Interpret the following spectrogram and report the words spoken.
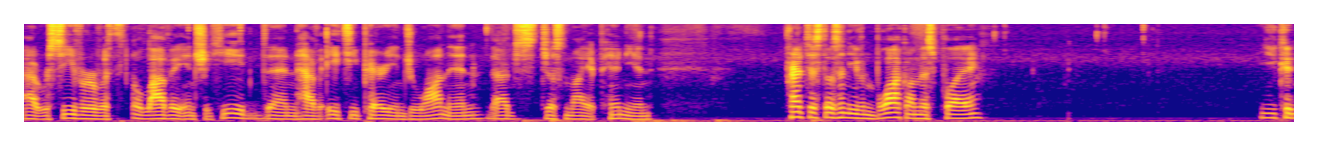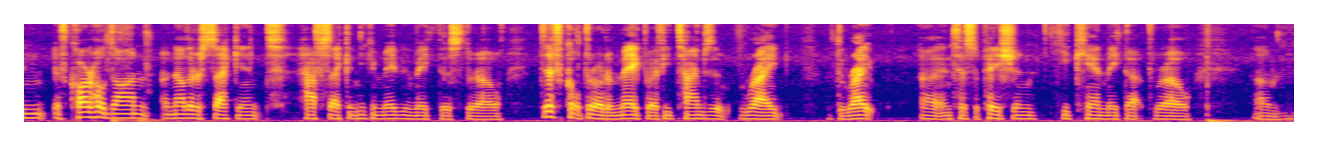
at receiver with Olave and Shaheed than have A.T. Perry and Juwan in. That's just my opinion. Prentice doesn't even block on this play. You can, if Carr holds on another second, half second, he can maybe make this throw. Difficult throw to make, but if he times it right, with the right uh, anticipation, he can make that throw. Um,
